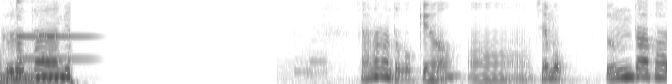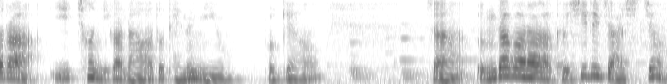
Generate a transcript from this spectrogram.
그렇다면 자, 하나만 더 볼게요. 어, 제목 응답하라 2002가 나와도 되는 이유 볼게요. 자, 응답하라 그 시리즈 아시죠?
